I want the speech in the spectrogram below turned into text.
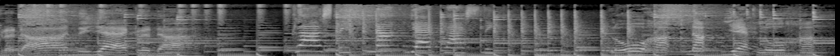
กระดาษนะแยกกระดาษ พลาสติกนะแยกพลาสติก โลหะนะแยกโลหะ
